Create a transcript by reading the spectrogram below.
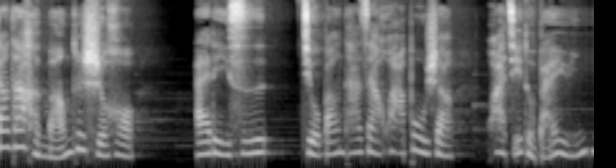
当他很忙的时候，爱丽丝就帮他在画布上画几朵白云。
